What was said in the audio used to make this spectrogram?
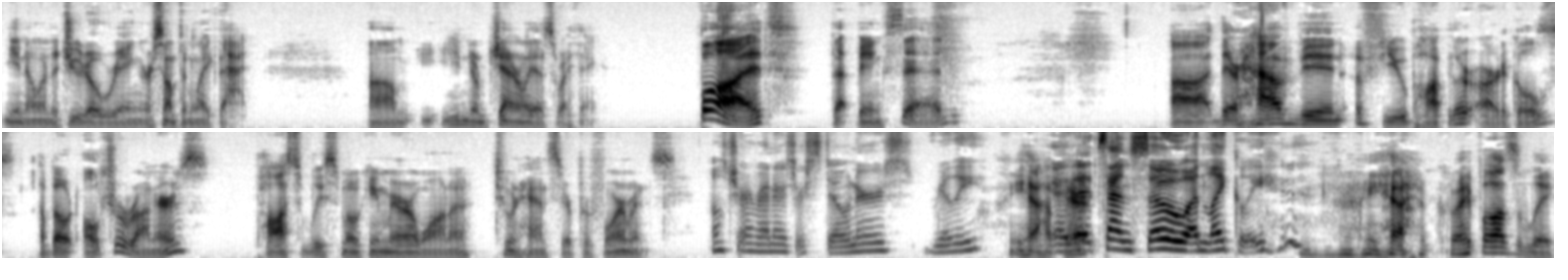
you know, in a judo ring or something like that. Um, you know, generally that's what I think. But that being said, uh, there have been a few popular articles about ultra runners possibly smoking marijuana to enhance their performance. Ultra runners are stoners, really? Yeah, Yeah, that sounds so unlikely. yeah, quite possibly.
